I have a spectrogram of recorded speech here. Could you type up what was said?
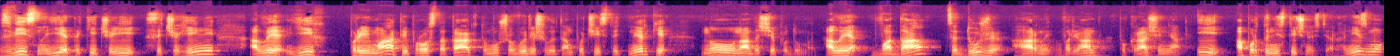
Звісно, є такі чаї сечогінні, але їх приймати просто так, тому що вирішили там почистити нирки, ну, треба ще подумати. Але вода це дуже гарний варіант покращення і опортуністичності організму,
